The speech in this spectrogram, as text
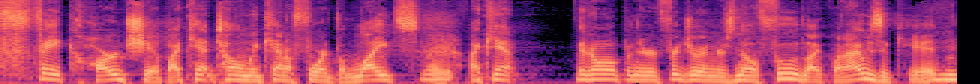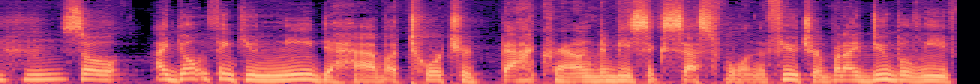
fake hardship. I can't tell them we can't afford the lights. I can't, they don't open the refrigerator and there's no food like when I was a kid. Mm-hmm. So I don't think you need to have a tortured background to be successful in the future. But I do believe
